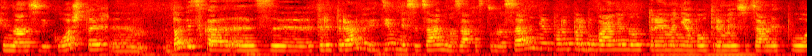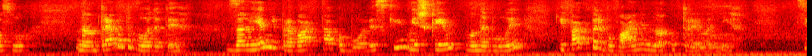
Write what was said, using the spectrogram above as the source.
фінансові кошти, ем, довідка е, з територіального відділення соціального захисту населення про перебування на утриманні або утриманні соціальних послуг. Нам треба доводити взаємні права та обов'язки, між ким вони були, і факт перебування на утриманні. Ці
